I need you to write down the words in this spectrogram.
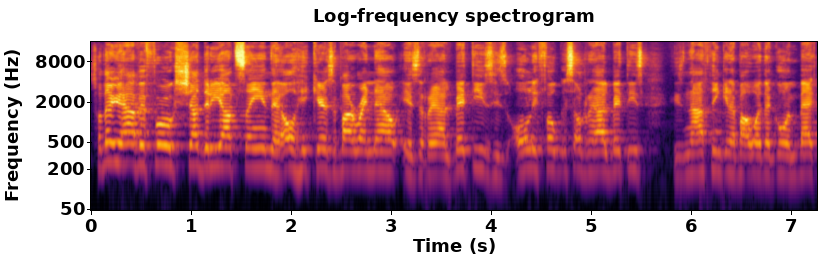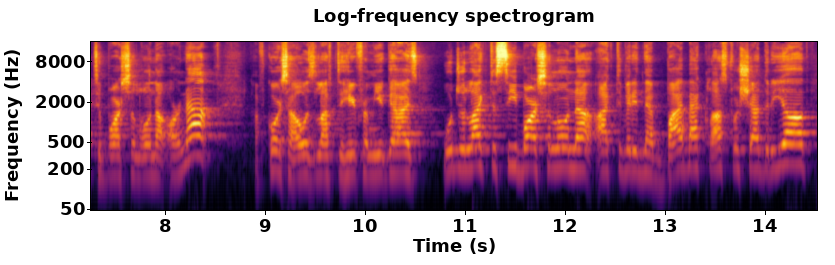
So there you have it folks, Chadi Riad saying that all he cares about right now is Real Betis. He's only focused on Real Betis. He's not thinking about whether going back to Barcelona or not. Of course, I always love to hear from you guys. Would you like to see Barcelona activating that buyback clause for Chadi Riad?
